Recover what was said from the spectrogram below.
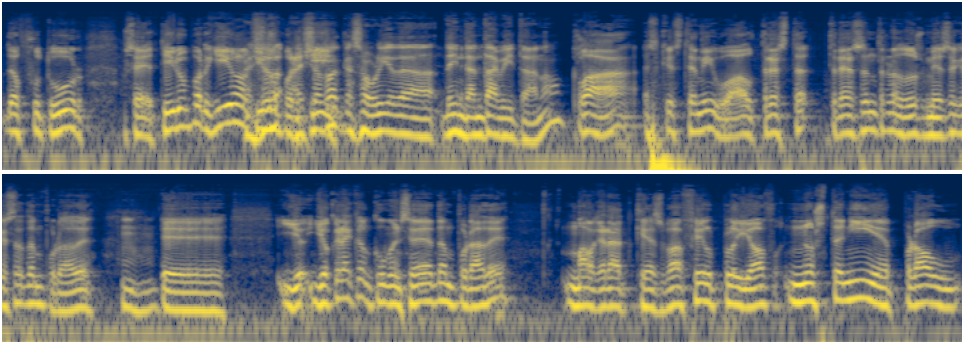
de futur o sigui, tiro per aquí o no això, tiro per això aquí això és el que s'hauria d'intentar evitar, no? clar, és que estem igual tres, tres entrenadors més aquesta temporada uh. -huh. eh, jo, jo crec que al començament de temporada malgrat que es va fer el playoff no es tenia prou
